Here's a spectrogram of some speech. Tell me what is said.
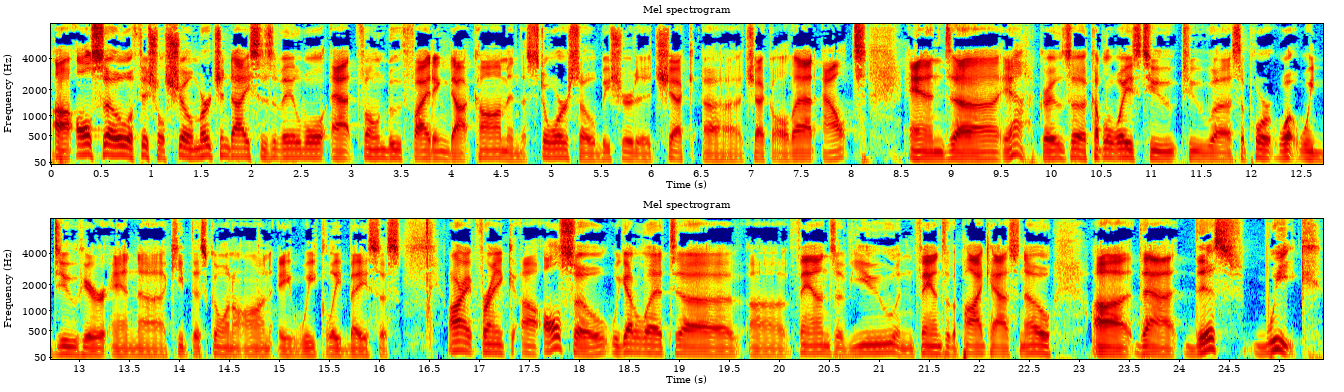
Uh, also, official show merchandise is available at phoneboothfighting.com in the store, so be sure to check uh, check all that out. And uh, yeah, there's a couple of ways to to uh, support what we do here and keep this going on a weekly basis. All right, Frank. Uh, also, we got to let uh, uh, fans of you and fans of the podcast know uh, that this week,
